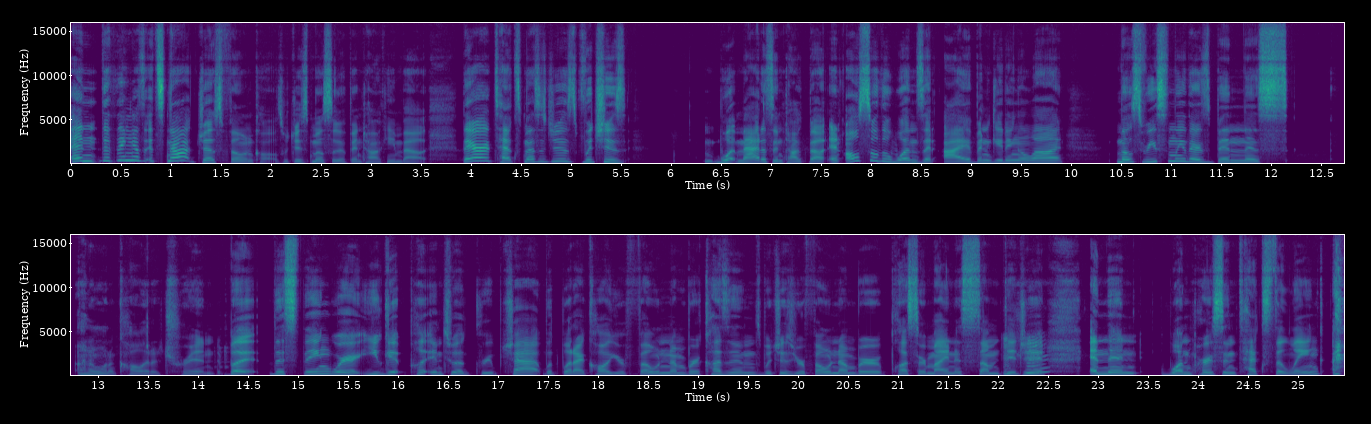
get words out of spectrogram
And the thing is, it's not just phone calls, which is mostly what I've been talking about. There are text messages, which is what Madison talked about, and also the ones that I've been getting a lot. Most recently, there's been this I don't want to call it a trend, but this thing where you get put into a group chat with what I call your phone number cousins, which is your phone number plus or minus some digit. Mm-hmm. And then one person texts the link. I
